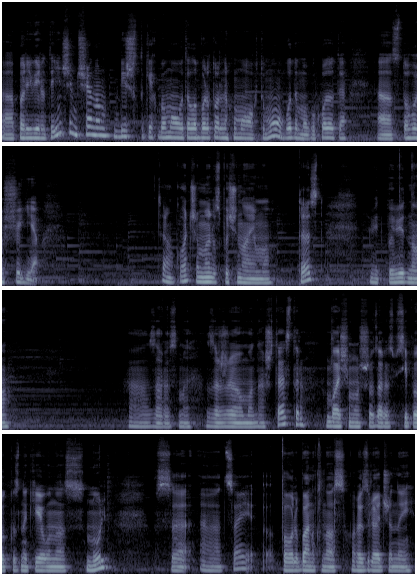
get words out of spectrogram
е, перевірити іншим чином, більш в таких, би мовити, лабораторних умовах, тому будемо виходити е, з того, що є. Так, отже, ми розпочинаємо тест. Відповідно, зараз ми заживемо наш тестер. Бачимо, що зараз всі показники у нас 0. Все, е, цей павербанк у нас розряджений,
